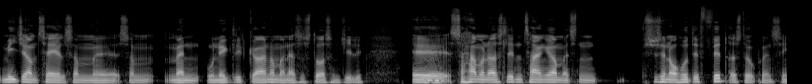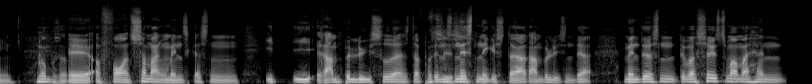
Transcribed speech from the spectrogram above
medieomtale, som, øh, som man unægteligt gør, når man er så stor som Gilly. Øh, Mm. Så har man også lidt en tanke om, at sådan, synes han overhovedet, det er fedt at stå på en scene? 100%. øh, og foran så mange mennesker sådan, i, i rampelyset. Altså, der Præcis. Findes næsten ikke større rampelys end der. Men det var, sådan, det var seriøst som om, at han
